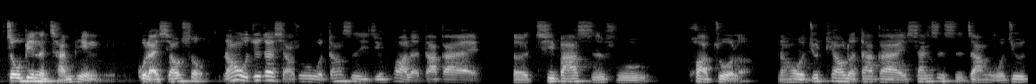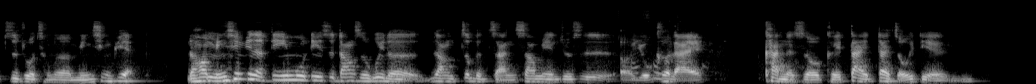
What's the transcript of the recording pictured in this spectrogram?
周边的产品过来销售，然后我就在想说，我当时已经画了大概。呃，七八十幅画作了，然后我就挑了大概三四十张，我就制作成了明信片。然后明信片的第一目的是，当时为了让这个展上面就是呃游客来看的时候，可以带带走一点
